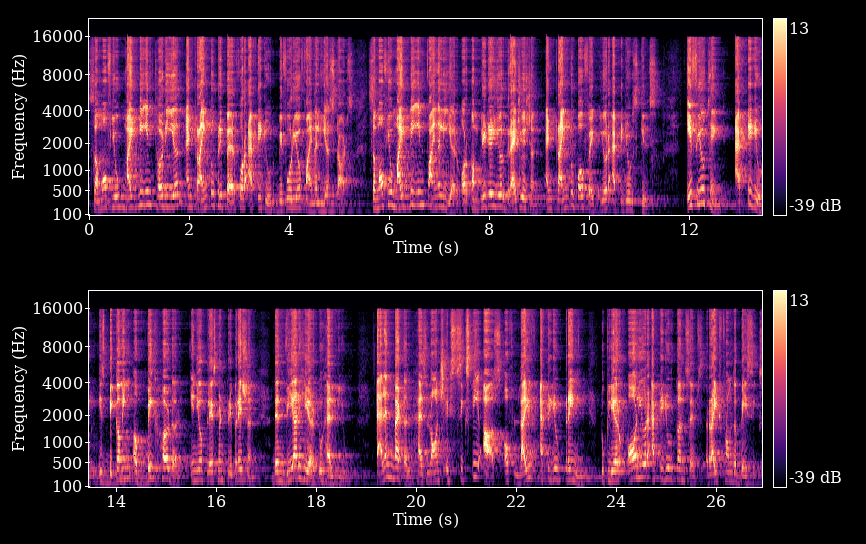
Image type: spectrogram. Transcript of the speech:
Some of you might be in third year and trying to prepare for aptitude before your final year starts. Some of you might be in final year or completed your graduation and trying to perfect your aptitude skills. If you think aptitude is becoming a big hurdle in your placement preparation, then we are here to help you. Talent Battle has launched its 60 hours of live aptitude training to clear all your aptitude concepts right from the basics.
